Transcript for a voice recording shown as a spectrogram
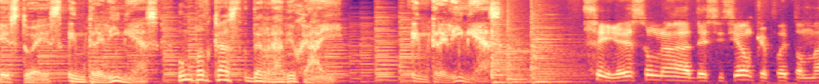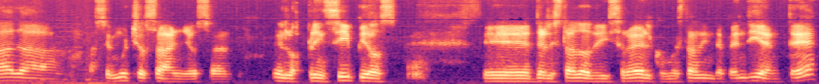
Esto es Entre líneas, un podcast de Radio High. Entre líneas. Sí, es una decisión que fue tomada hace muchos años, en los principios eh, del Estado de Israel como Estado independiente,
